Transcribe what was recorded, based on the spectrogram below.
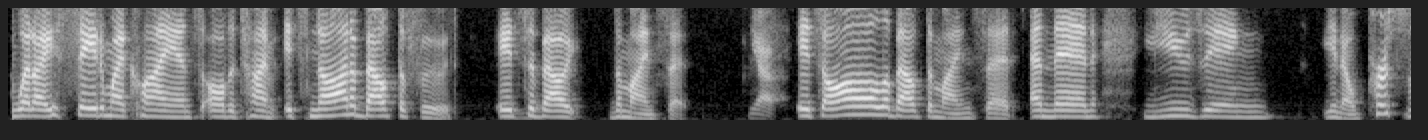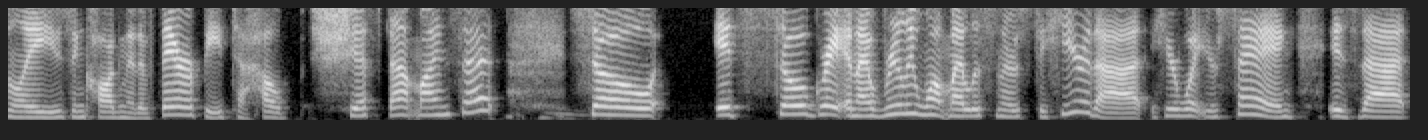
what I say to my clients all the time it's not about the food, it's mm-hmm. about the mindset. Yeah. It's all about the mindset. And then using, you know, personally using cognitive therapy to help shift that mindset. Mm-hmm. So it's so great. And I really want my listeners to hear that, hear what you're saying is that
